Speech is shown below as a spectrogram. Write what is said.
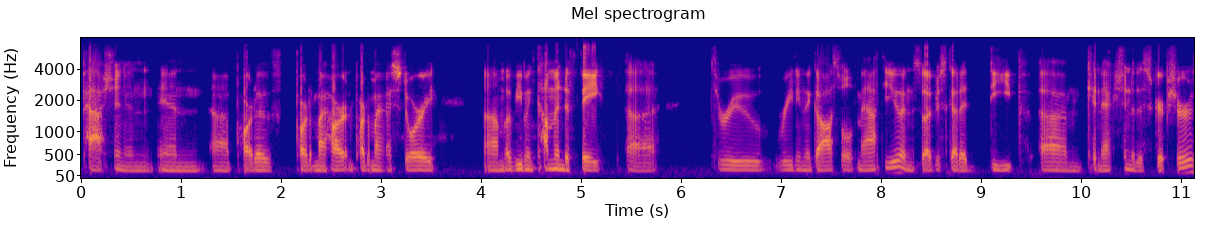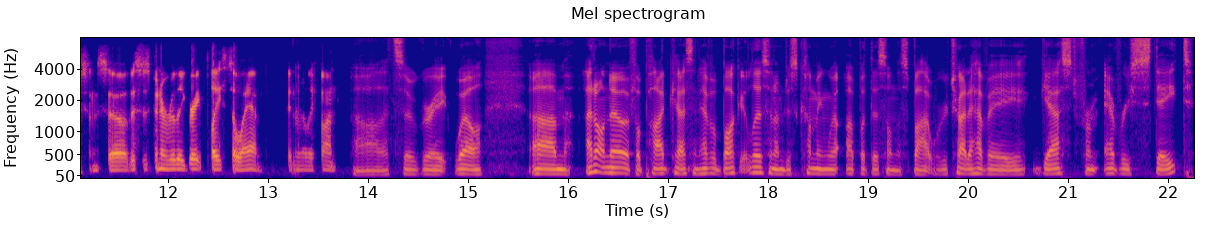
passion and and uh, part of part of my heart and part of my story um, of even coming to faith uh, through reading the Gospel of Matthew. And so I've just got a deep um, connection to the Scriptures, and so this has been a really great place to land been really fun. Oh, that's so great. Well, um, I don't know if a podcast and have a bucket list, and I'm just coming up with this on the spot. We're try to have a guest from every state,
